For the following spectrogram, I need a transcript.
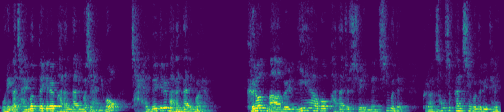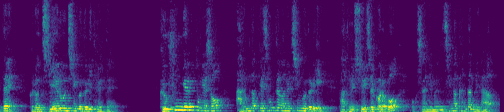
우리가 잘못되기를 바란다는 것이 아니고 잘 되기를 바란다는 거예요. 그런 마음을 이해하고 받아줄 수 있는 친구들, 그런 성숙한 친구들이 될 때, 그런 지혜로운 친구들이 될 때, 그 훈계를 통해서 아름답게 성장하는 친구들이 다 될 수 있을 거라고 목사님은 생각한답니다.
